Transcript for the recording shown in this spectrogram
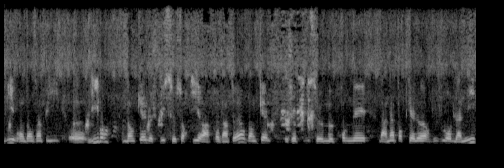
vivre dans un pays euh, libre, dans lequel je puisse sortir après 20 heures, dans lequel je puisse me promener à n'importe quelle heure du jour, de la nuit,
